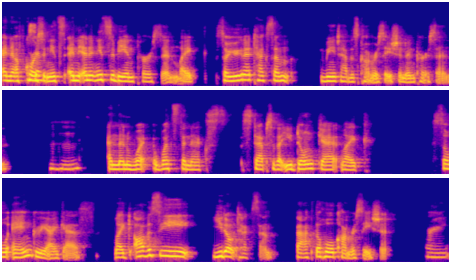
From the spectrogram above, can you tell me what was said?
and of course so, it needs and, and it needs to be in person. Like so you're going to text them we need to have this conversation in person. Mm-hmm. and then what what's the next step so that you don't get like so angry i guess? Like obviously you don't text them back the whole conversation. Right.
